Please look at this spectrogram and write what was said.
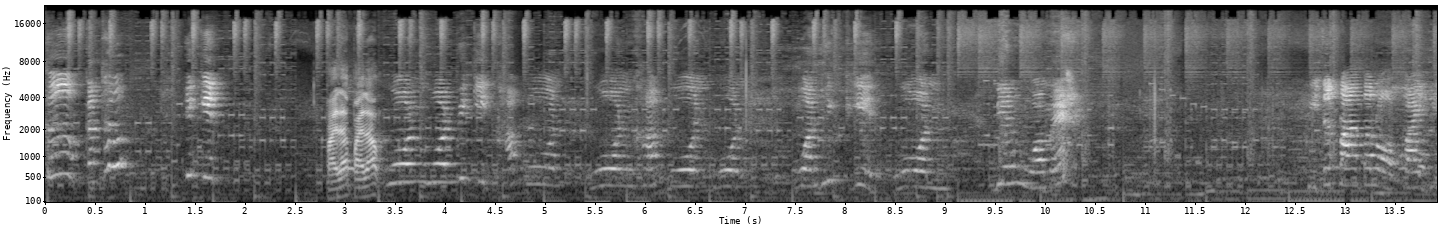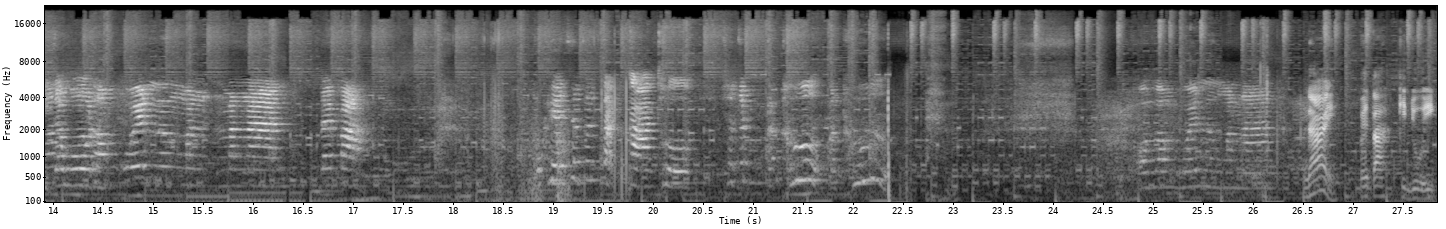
ทืบกระทืบพี่กิตไปแล้วไปแล้ว วนวนพี่กิตครับวนวนครับวนวนวนพี่กิตวนเบียนหัวไหมผีจะตามตลอดไปผีจะวนเว้นนึงมันมันนานได้ปะโอเคฉันจะจัดการเธอฉันจะกระทืบกระทืบ กำลังเว้นนึงมันนานได้ไปตากินอยู่อีก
